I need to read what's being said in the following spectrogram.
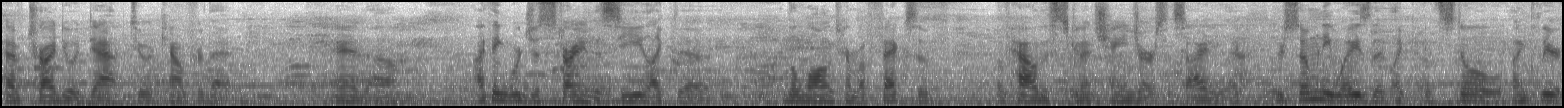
have tried to adapt to account for that, and um, I think we're just starting to see like the the long-term effects of of how this is going to change our society. Like, there's so many ways that like it's still unclear.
